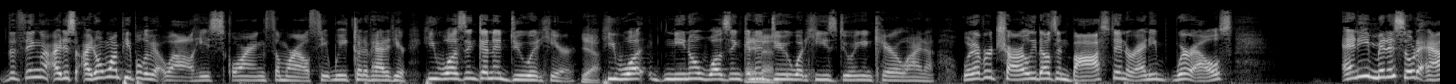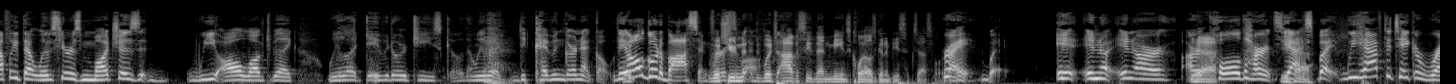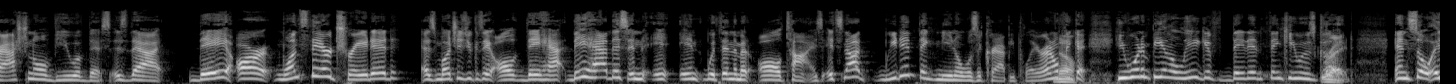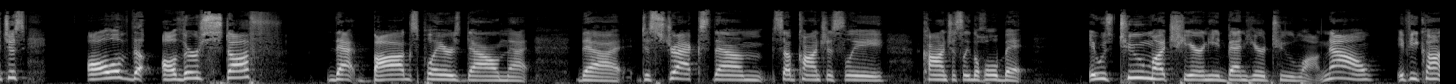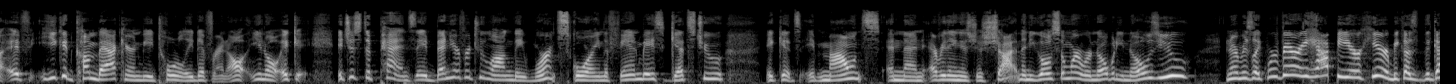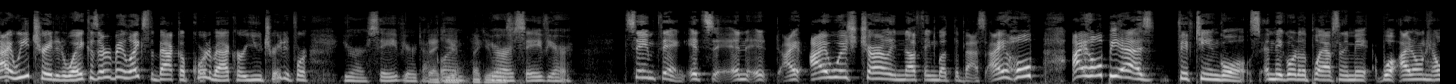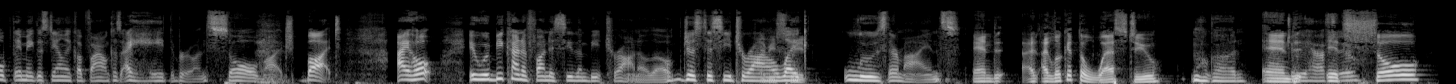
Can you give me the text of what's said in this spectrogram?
the thing, I just I don't want people to be well. He's scoring somewhere else. He, we could have had it here. He wasn't going to do it here. Yeah. He was Nino wasn't going to Amen. do what he's doing in Carolina. Whatever Charlie does in Boston or anywhere else, any Minnesota athlete that lives here, as much as we all love to be like, we let David Ortiz go, then we let the Kevin Garnett go. They all go to Boston. which you, which obviously then means Coyle is going to be successful. Right. But it, in in our our Yeah. cold hearts, Yeah. yes. But we have to take a rational view of this. Is that they are once they are traded, as much as you can say, all they had they had this in, in, in within them at all times. It's not. We didn't think Nino was a crappy player. I don't No. think it, he wouldn't be in the league if they didn't think he was good. Right. And so it just all of the other stuff that bogs players down that that distracts them subconsciously, consciously, the whole bit. It was too much here, and he'd been here too long. Now, if he if he could come back here and be totally different, all, you know, it it just depends. They'd been here for too long. They weren't scoring. The fan base gets to it gets it mounts, and then everything is just shot. And then you go somewhere where nobody knows you. And everybody's like, we're very happy you're here because the guy we traded away, because everybody likes the backup quarterback or you traded for. You're our savior, Declan. Thank you. Thank you, You're our savior. Same thing. It's and it. I I wish Charlie nothing but the best. I hope I hope he has 15 goals and they go to the playoffs and they make. Well, I don't hope they make the Stanley Cup final because I hate the Bruins so much. But I hope it would be kind of fun to see them beat Toronto though, just to see Toronto like lose their minds. And I, I look at the West too, Oh God. and Do we have it's to? so.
